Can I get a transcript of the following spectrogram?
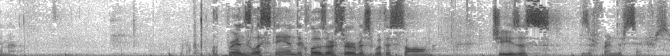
Amen. Friends, let's stand to close our service with a song. Jesus is a friend of sinners.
